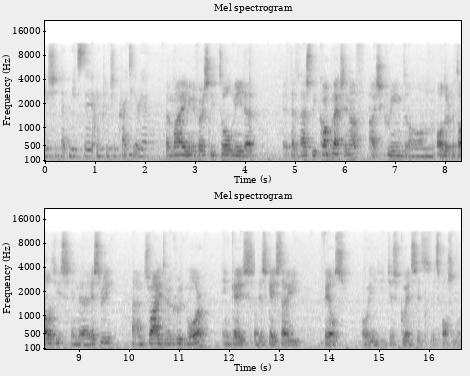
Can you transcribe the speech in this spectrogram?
patient that meets the inclusion criteria. Uh, my university told me that that has to be complex enough. I screened on other pathologies in the history. I'm trying to recruit more in case this case study fails or he, he just quits, it's, it's possible.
